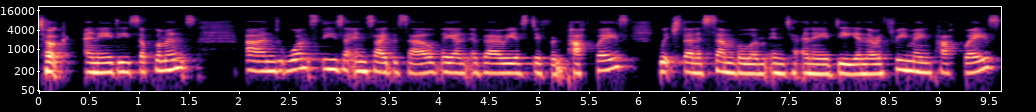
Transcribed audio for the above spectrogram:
took NAD supplements. And once these are inside the cell, they enter various different pathways, which then assemble them into NAD. And there are three main pathways.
